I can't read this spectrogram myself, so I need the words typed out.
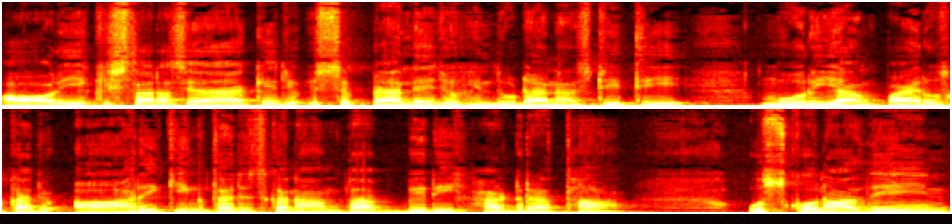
और ये किस तरह से आया कि जो इससे पहले जो हिंदू डायनास्टी थी, मौर्य अम्पायर उसका जो आखिरी किंग था, जिसका नाम था बिरी हड्रा था, उसको नादरीन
